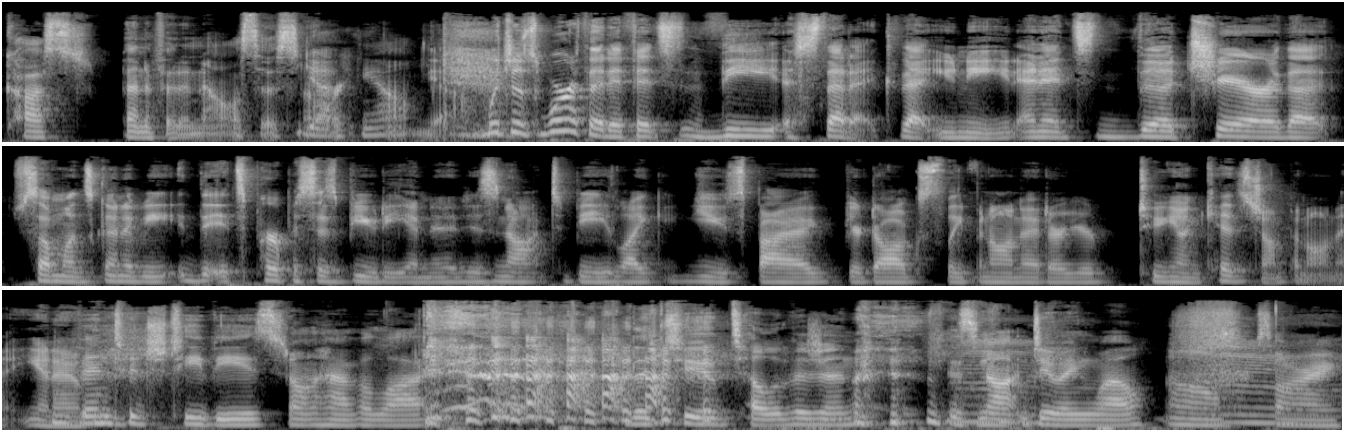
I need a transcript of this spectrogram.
cost benefit analysis not Yeah. working out. Yeah, which is worth it if it's the aesthetic that you need and it's the chair that someone's going to be, its purpose is beauty and it is not to be like used by your dog sleeping on it or your two young kids jumping on it, you know? Vintage TVs don't have a lot. the tube television is not doing well. oh, sorry.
